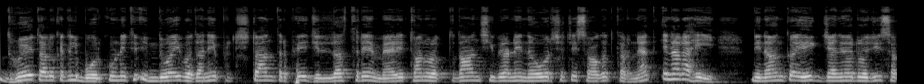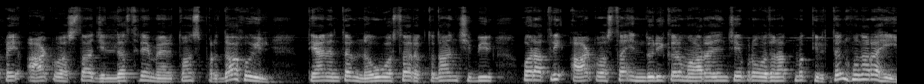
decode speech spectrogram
धुळे तालुक्यातील बोरकुंड येथील इंदुबाई बदाने प्रतिष्ठानतर्फे जिल्हास्तरीय मॅरेथॉन व रक्तदान शिबिराने नऊ वर्षाचे स्वागत करण्यात येणार आहे. दिनांक एक जानेवारी रोजी सकाळी आठ वाजता जिल्हास्तरीय मॅरेथॉन स्पर्धा होईल. त्यानंतर नऊ वाजता रक्तदान शिबिर व रात्री आठ वाजता इंदुरीकर महाराजांचे प्रबोधनात्मक कीर्तन होणार आहे.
